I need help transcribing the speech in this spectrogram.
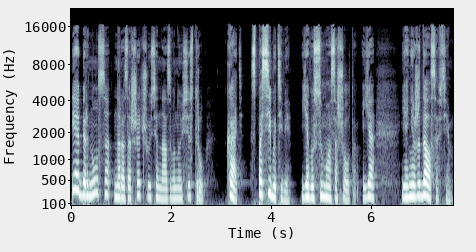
и обернулся на разошедшуюся названную сестру. «Кать, спасибо тебе! Я бы с ума сошел там! Я... я не ожидал совсем!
